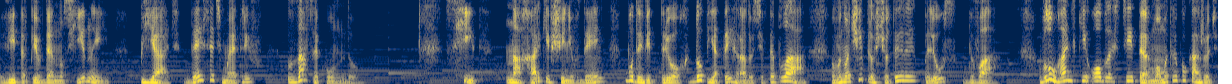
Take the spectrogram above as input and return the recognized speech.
Вітер південно-східний 5-10 метрів за секунду. Схід на Харківщині вдень буде від 3 до 5 градусів тепла, вночі плюс 4, плюс 2. В Луганській області термометри покажуть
